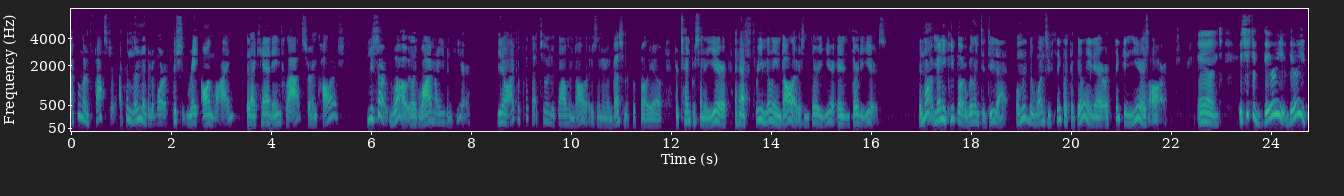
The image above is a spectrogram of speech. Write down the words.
I can learn faster, I can learn it at a more efficient rate online than I can in class or in college, you start, wow, like, why am I even here? You know, I could put that $200,000 in an investment portfolio for 10% a year and have $3 million in 30, year, in 30 years. But not many people are willing to do that. Only the ones who think like a billionaire or think in years are. And it's just a very, very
